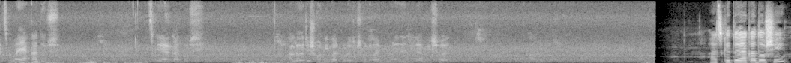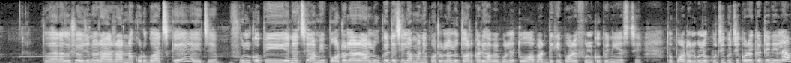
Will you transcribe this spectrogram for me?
আজকে ভাই একাদশী। আজকে একাদশী। ভালো হয়েছে শনিবার পড়েছে। শনিবার নিরামিষ হয়। আজকে তো একাদশী। তো একাদশী ওই জন্য রান্না করব আজকে। এই যে ফুলকপি এনেছে। আমি পটল আর আলু কেটেছিলাম মানে পটল আলু তরকারি হবে বলে। তো আবার দেখি পরে ফুলকপি নিয়ে এসছে। তো পটলগুলো কুচি কুচি করে কেটে নিলাম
